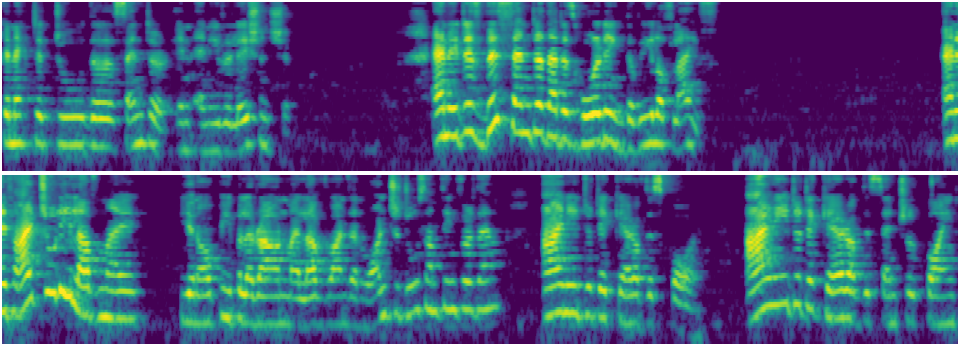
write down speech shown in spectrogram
connected to the center in any relationship. And it is this center that is holding the wheel of life. And if I truly love my, you know, people around, my loved ones, and want to do something for them, I need to take care of this core. I need to take care of this central point,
